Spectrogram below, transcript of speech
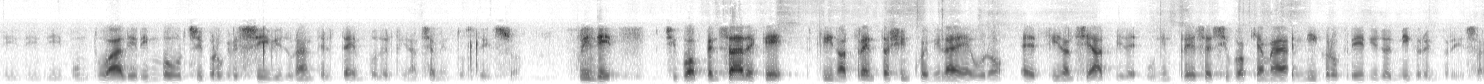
di, di, di puntuali rimborsi progressivi durante il tempo del finanziamento stesso. Quindi si può pensare che fino a 35 mila euro è finanziabile un'impresa e si può chiamare microcredito e microimpresa.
